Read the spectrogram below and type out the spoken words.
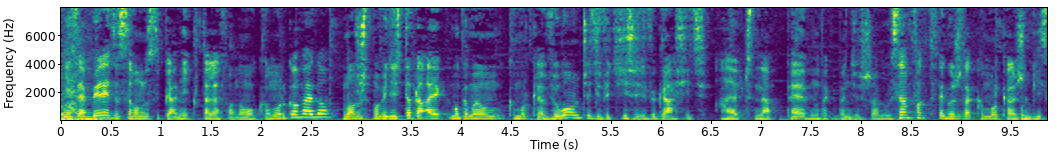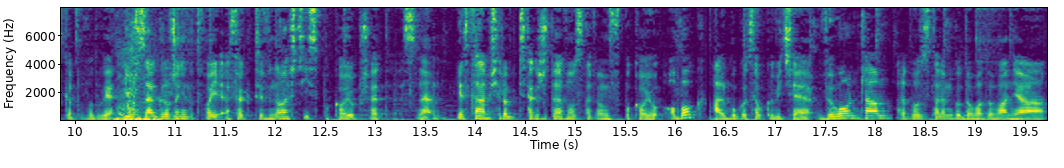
Nie zabieraj ze sobą do sypialni telefonu komórkowego. Możesz powiedzieć, dobra, a jak mogę moją komórkę wyłączyć, wyciszyć, wygasić, ale czy na pewno tak będziesz robił? Sam fakt tego, że ta komórka leży blisko powoduje już zagrożenie do Twojej efektywności i spokoju przed snem. Ja staram się robić tak, że telefon stawiam w pokoju obok, albo go całkowicie wyłączam, albo zostawiam go do ładowania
